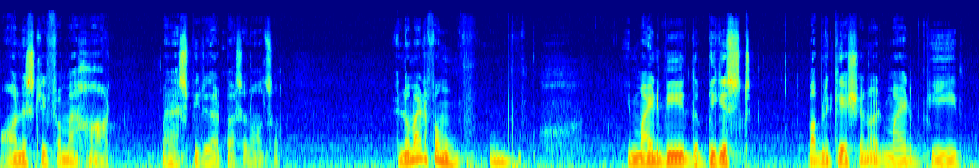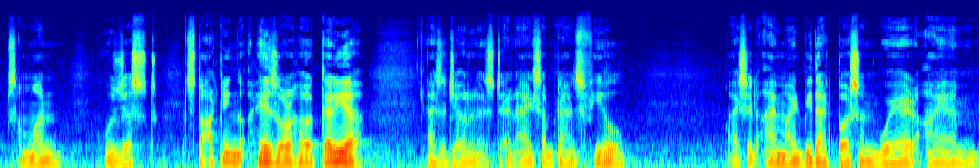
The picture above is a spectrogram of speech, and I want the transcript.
honestly from my heart when i speak to that person also. And no matter from it might be the biggest publication or it might be someone who's just starting his or her career as a journalist and i sometimes feel i said i might be that person where i am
